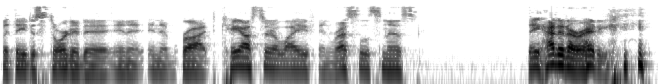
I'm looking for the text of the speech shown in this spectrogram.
but they distorted it, and it and it brought chaos to their life and restlessness. They had it already.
